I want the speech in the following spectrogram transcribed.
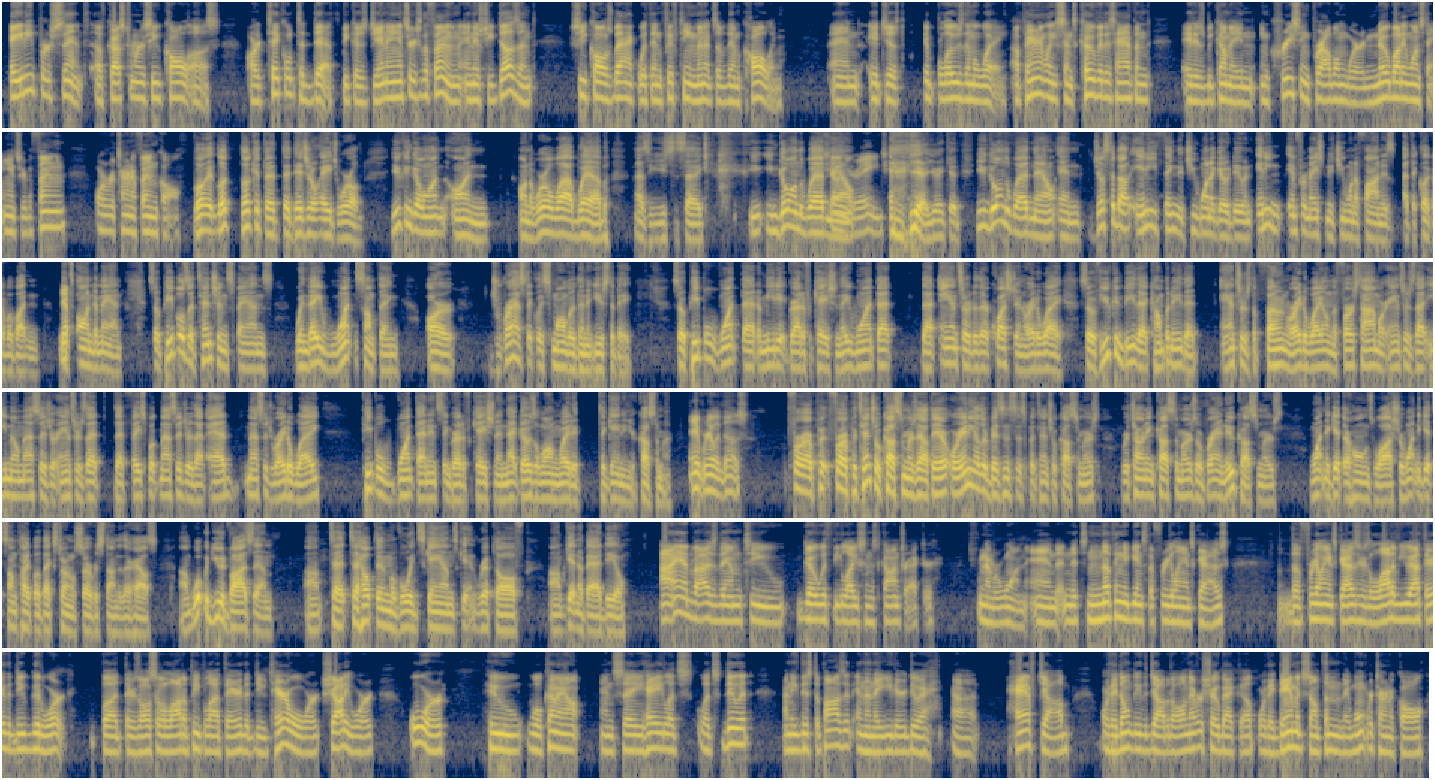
80% of customers who call us are tickled to death because Jen answers the phone, and if she doesn't, she calls back within 15 minutes of them calling and it just it blows them away apparently since covid has happened it has become an increasing problem where nobody wants to answer the phone or return a phone call Well, it, look look at the the digital age world. You can go on on on the World Wide Web, as you used to say. You, you can go on the web Showing now. your age yeah, you ain't kidding. You can go on the web now, and just about anything that you want to go do and any information that you want to find is at the click of a button. Yep. It's on demand. So people's attention spans when they want something are drastically smaller than it used to be. So people want that immediate gratification. They want that that answer to their question right away. So if you can be that company that answers the phone right away on the first time or answers that email message or answers that that Facebook message or that ad message right away, people want that instant gratification and that goes a long way to to gaining your customer. it really does For our for our potential customers out there or any other businesses potential customers, returning customers or brand new customers wanting to get their homes washed or wanting to get some type of external service done to their house. Um, what would you advise them um, to to help them avoid scams, getting ripped off, um, getting a bad deal. I advise them to go with the licensed contractor, number one. And, and it's nothing against the freelance guys. The freelance guys, there's a lot of you out there that do good work, but there's also a lot of people out there that do terrible work, shoddy work, or who will come out and say, "Hey, let's let's do it. I need this deposit," and then they either do a uh, half job, or they don't do the job at all, never show back up, or they damage something and they won't return a call.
